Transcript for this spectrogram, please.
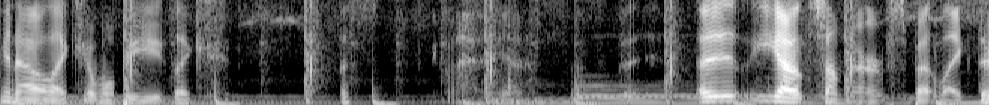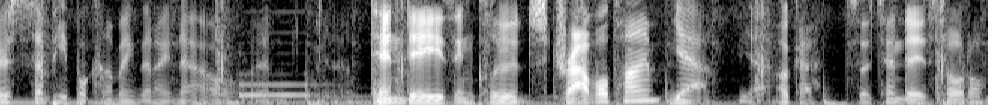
you know, like it won't be like it's yeah. It's, uh, you got some nerves, but like there's some people coming that I know, and you know, Ten days includes travel time. yeah, yeah, Okay, so ten days total.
